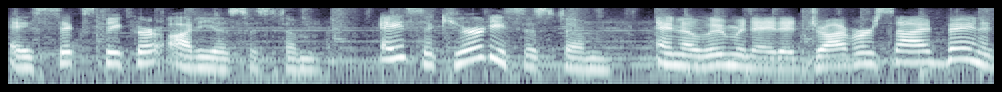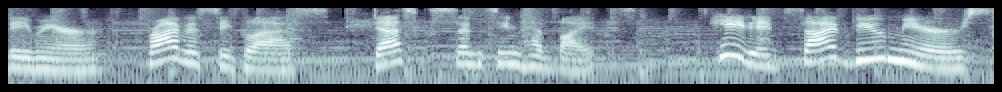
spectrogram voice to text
a six speaker audio system, a security system, an illuminated driver's side vanity mirror, privacy glass, dusk sensing headlights, heated side view mirrors.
